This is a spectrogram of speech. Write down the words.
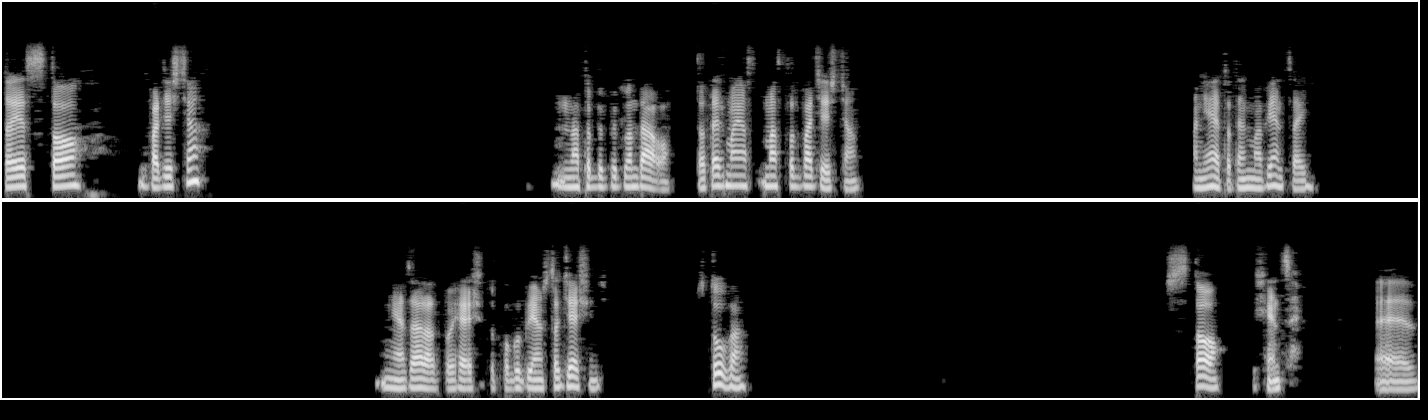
to jest 120? Na to by wyglądało. To też ma, ma 120. A nie, to ten ma więcej. Nie, zaraz, bo ja się tu pogubiłem 110. Stuwa. 100 tysięcy e,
